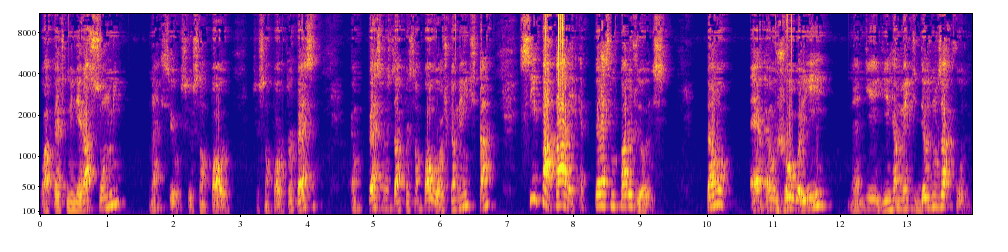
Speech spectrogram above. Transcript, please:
O Atlético Mineiro assume, né? Se o, se o São Paulo se o São Paulo tropeça, é um péssimo resultado para o São Paulo, logicamente, tá? Se empatarem, é péssimo para os dois. Então, é, é um jogo aí né, de, de, realmente Deus nos acuda.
